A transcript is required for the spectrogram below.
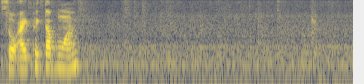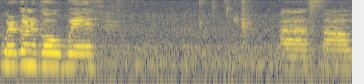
So I picked up one. We're gonna go with uh, some,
